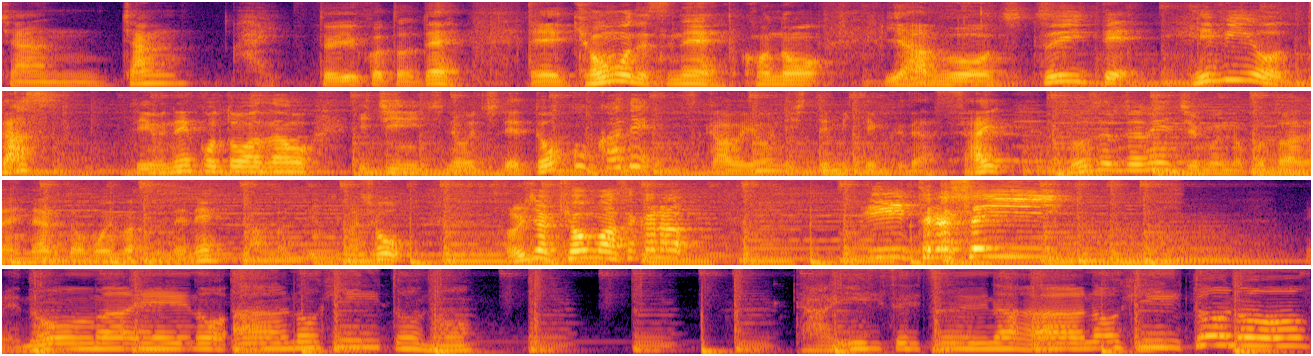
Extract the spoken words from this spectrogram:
ちゃんちゃん。はい。ということで、えー今日もですね、このやぶをつついて蛇を出すっていうね、ことわざを一日のうちでどこかで使うようにしてみてください。そうするとね、自分のことわざになると思いますんでね、頑張っていきましょう。それじゃあ今日も朝から、いってらっしゃい目の前のあの人の大切なあの人の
